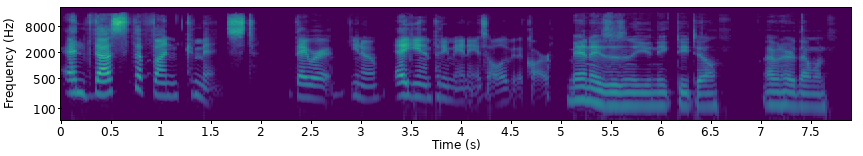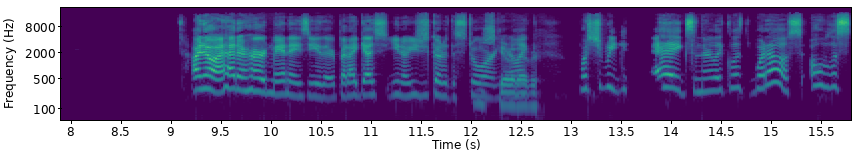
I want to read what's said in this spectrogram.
And thus the fun commenced. They were, you know, egging and putting mayonnaise all over the car. Mayonnaise isn't a unique detail. I haven't heard that one. I know I hadn't heard mayonnaise either, but I guess you know you just go to the store just and you're whatever. like, "What should we get?" Eggs, and they're like, Let, "What else? Oh, let's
